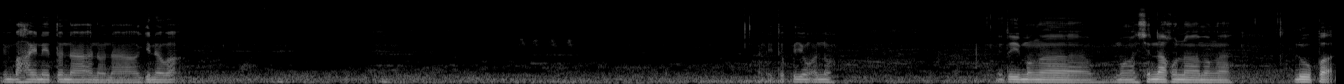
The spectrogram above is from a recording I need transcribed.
yung bahay nito na ano na ginawa. Ito po yung ano ito yung mga mga sinako na mga lupa.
